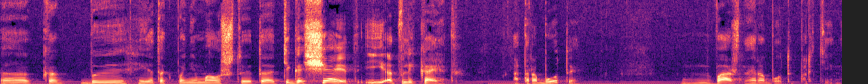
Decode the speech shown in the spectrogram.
э, как бы, я так понимал, что это отягощает и отвлекает от работы, важной работы партийной.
